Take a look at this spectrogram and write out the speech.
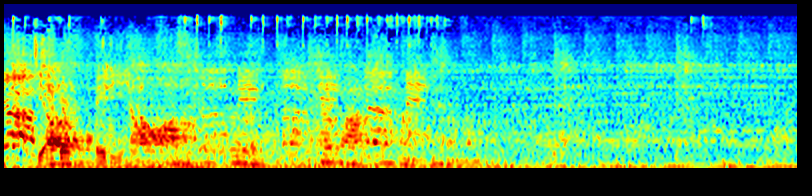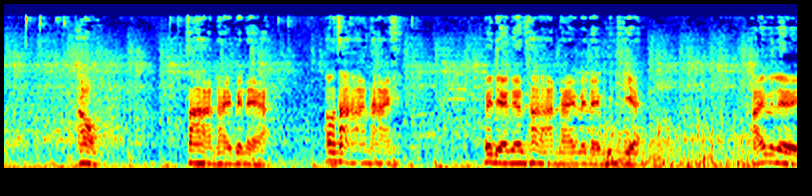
การจีเอาโดมองได้ดีนอคื เครื่องว้าร์ปเครื่องทำไม่สำคัญเอ้าทหารหายไปไหนอะเอ้าทหารหายเฮ้ยเดี๋ยวเดี๋ยวทหารหายไปไหนเมื่อกี้อะหายไปเลย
